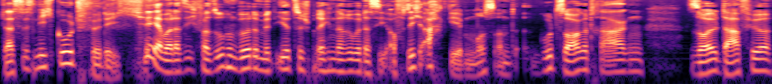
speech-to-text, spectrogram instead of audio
das ist nicht gut für dich. Nee, aber dass ich versuchen würde, mit ihr zu sprechen darüber, dass sie auf sich Acht geben muss und gut Sorge tragen soll dafür,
